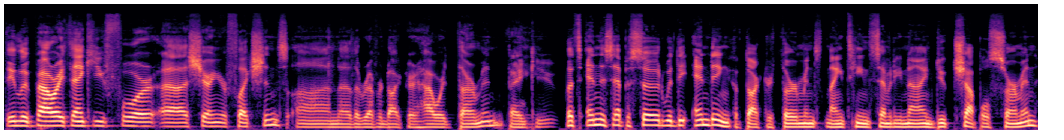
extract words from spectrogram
Dean Luke Powery, thank you for uh, sharing your reflections on uh, the Reverend Dr. Howard Thurman. Thank you. Let's end this episode with the ending of Dr. Thurman's 1979 Duke Chapel sermon.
